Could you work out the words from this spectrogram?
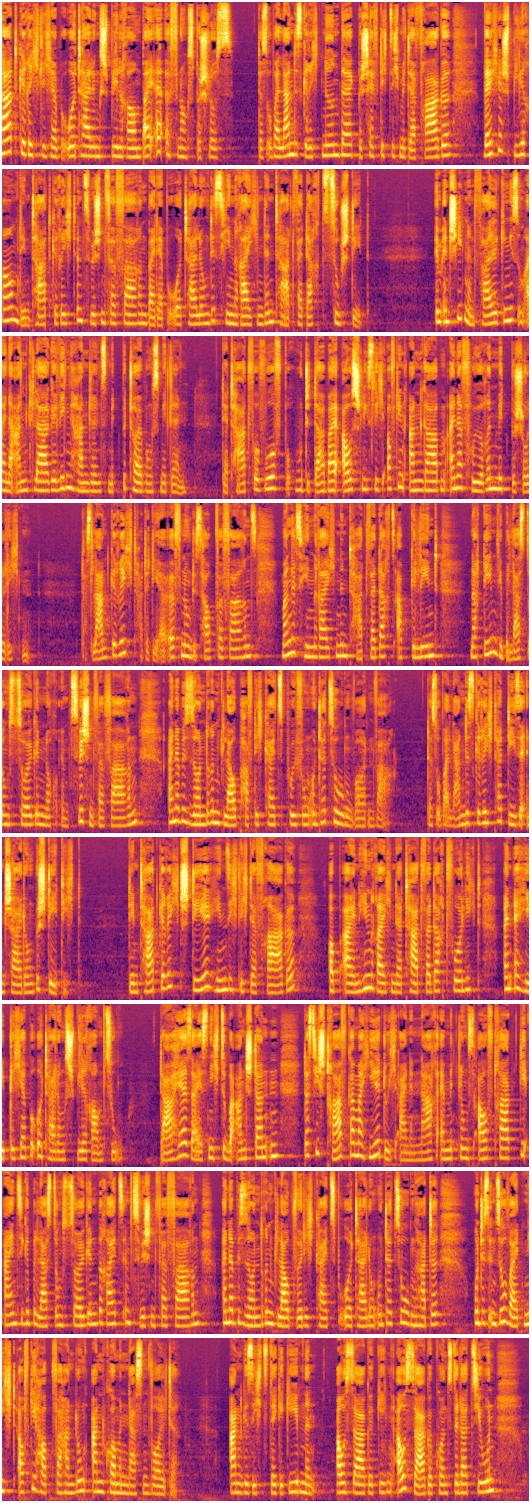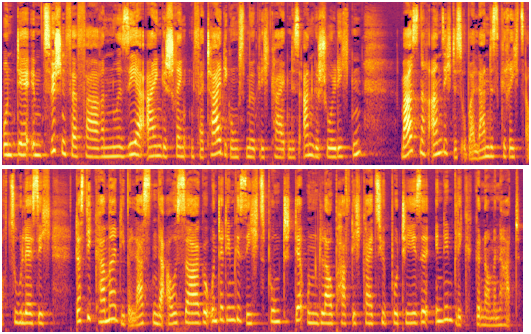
Tatgerichtlicher Beurteilungsspielraum bei Eröffnungsbeschluss. Das Oberlandesgericht Nürnberg beschäftigt sich mit der Frage, welcher Spielraum dem Tatgericht im Zwischenverfahren bei der Beurteilung des hinreichenden Tatverdachts zusteht. Im entschiedenen Fall ging es um eine Anklage wegen Handelns mit Betäubungsmitteln. Der Tatvorwurf beruhte dabei ausschließlich auf den Angaben einer früheren Mitbeschuldigten. Das Landgericht hatte die Eröffnung des Hauptverfahrens mangels hinreichenden Tatverdachts abgelehnt, nachdem die Belastungszeugin noch im Zwischenverfahren einer besonderen Glaubhaftigkeitsprüfung unterzogen worden war. Das Oberlandesgericht hat diese Entscheidung bestätigt. Dem Tatgericht stehe hinsichtlich der Frage, ob ein hinreichender Tatverdacht vorliegt, ein erheblicher Beurteilungsspielraum zu. Daher sei es nicht zu beanstanden, dass die Strafkammer hier durch einen Nachermittlungsauftrag die einzige Belastungszeugin bereits im Zwischenverfahren einer besonderen Glaubwürdigkeitsbeurteilung unterzogen hatte und es insoweit nicht auf die Hauptverhandlung ankommen lassen wollte. Angesichts der gegebenen Aussage gegen Aussagekonstellation und der im Zwischenverfahren nur sehr eingeschränkten Verteidigungsmöglichkeiten des Angeschuldigten war es nach Ansicht des Oberlandesgerichts auch zulässig, dass die Kammer die belastende Aussage unter dem Gesichtspunkt der Unglaubhaftigkeitshypothese in den Blick genommen hat.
